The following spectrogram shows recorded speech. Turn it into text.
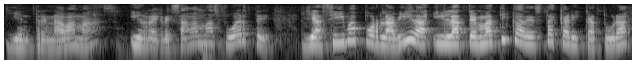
y entrenaba más y regresaba más fuerte y así iba por la vida. Y la temática de esta caricatura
